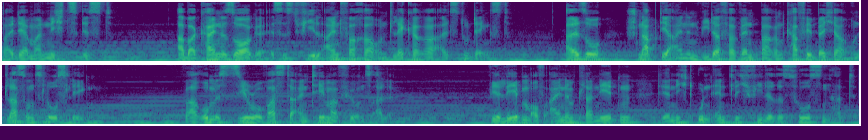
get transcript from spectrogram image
bei der man nichts isst. Aber keine Sorge, es ist viel einfacher und leckerer, als du denkst. Also schnapp dir einen wiederverwendbaren Kaffeebecher und lass uns loslegen. Warum ist Zero Waste ein Thema für uns alle? Wir leben auf einem Planeten, der nicht unendlich viele Ressourcen hat.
